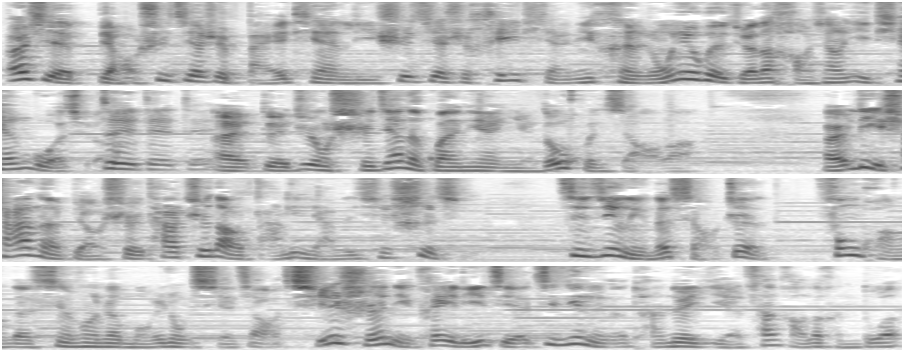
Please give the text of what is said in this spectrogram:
而且表世界是白天，里世界是黑天，你很容易会觉得好像一天过去了。，对对对，哎，对，这种时间的观念也都混淆了。而丽莎呢，表示她知道达利亚的一些事情。寂静岭的小镇疯狂地信奉着某一种邪教，其实你可以理解，寂静岭的团队也参考了很多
